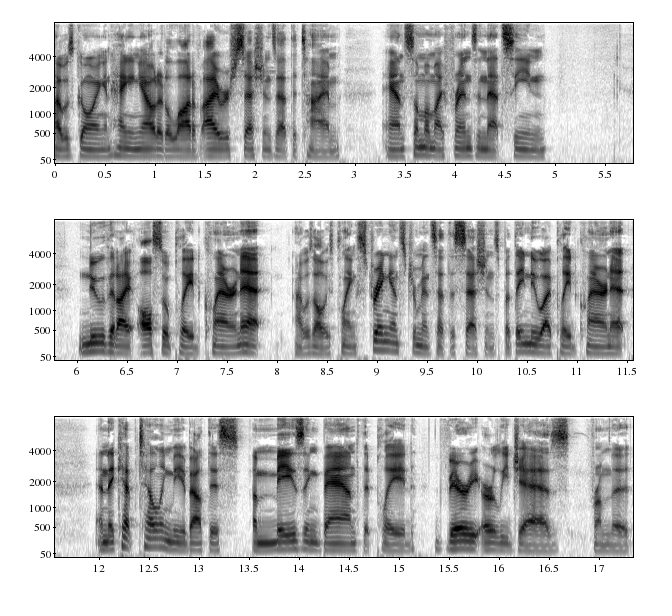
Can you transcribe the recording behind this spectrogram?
I was going and hanging out at a lot of Irish sessions at the time, and some of my friends in that scene knew that I also played clarinet. I was always playing string instruments at the sessions, but they knew I played clarinet, and they kept telling me about this amazing band that played very early jazz from the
